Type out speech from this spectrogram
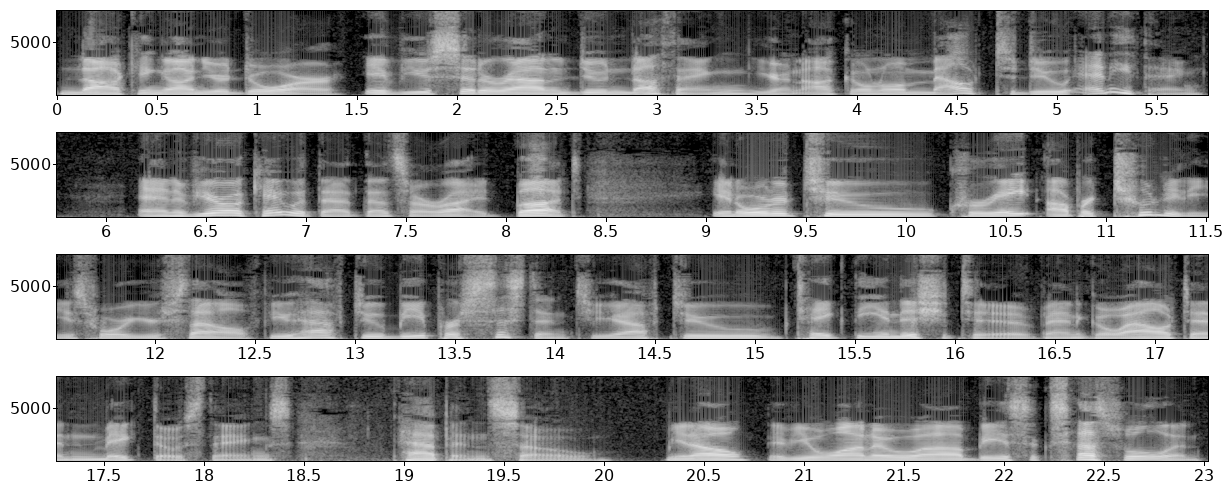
knocking on your door. If you sit around and do nothing, you're not going to amount to do anything. And if you're okay with that, that's all right. But in order to create opportunities for yourself, you have to be persistent. You have to take the initiative and go out and make those things happen. So, you know, if you want to uh, be successful and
